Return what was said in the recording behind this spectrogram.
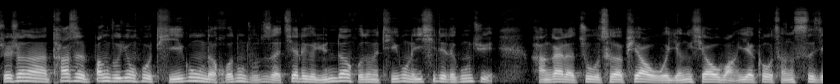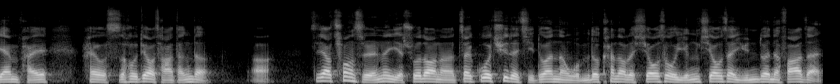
所以说呢，它是帮助用户提供的活动组织者建立一个云端活动，提供了一系列的工具，涵盖了注册、票务、营销、网页构成、事件安排，还有时候调查等等。啊，这家创始人呢也说到呢，在过去的几端呢，我们都看到了销售、营销在云端的发展。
